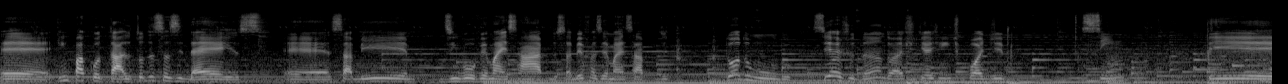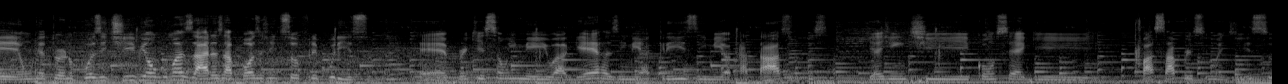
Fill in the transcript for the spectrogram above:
é, empacotado todas essas ideias, é, saber desenvolver mais rápido, saber fazer mais rápido, todo mundo se ajudando, acho que a gente pode sim ter um retorno positivo em algumas áreas após a gente sofrer por isso. É, porque são em meio a guerras, em meio a crise, em meio a catástrofes que a gente consegue passar por cima disso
